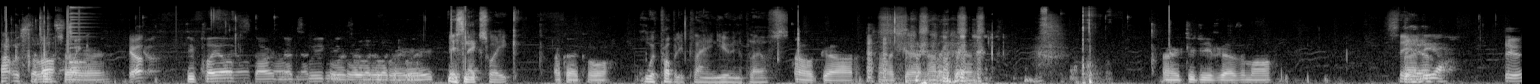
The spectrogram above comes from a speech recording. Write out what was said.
That was the I think so, right? Yeah. Do playoffs start next week or is there like a break? It's next week. Okay, cool. We're probably playing you in the playoffs. Oh god, not again, not again. Alright, GG's guys, I'm off. See ya. See ya.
